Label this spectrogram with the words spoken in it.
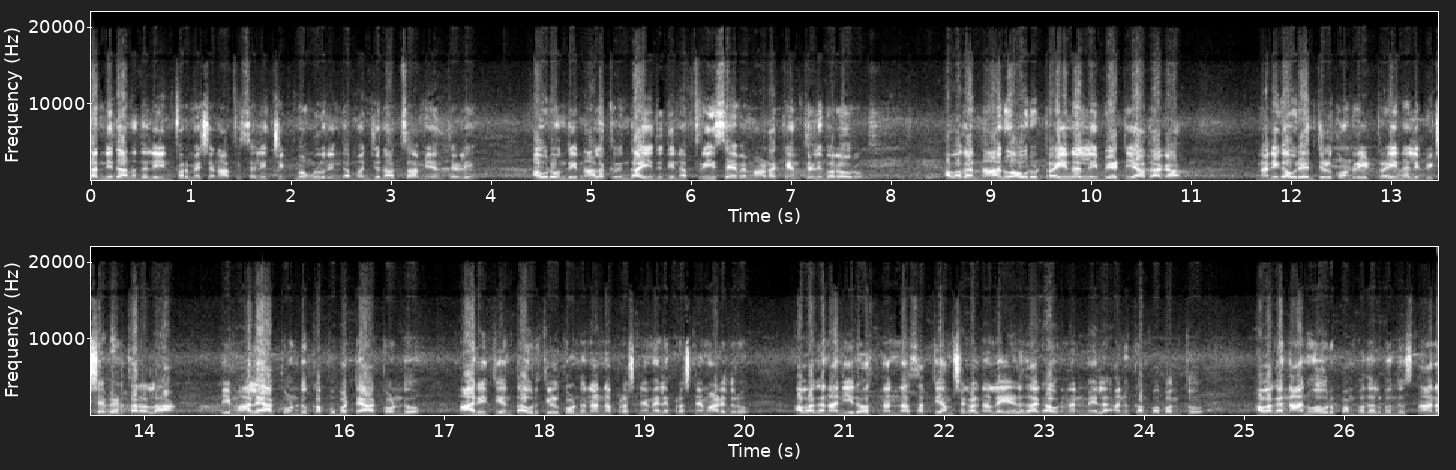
ಸನ್ನಿಧಾನದಲ್ಲಿ ಇನ್ಫಾರ್ಮೇಷನ್ ಆಫೀಸಲ್ಲಿ ಚಿಕ್ಕಮಗಳೂರಿಂದ ಮಂಜುನಾಥ್ ಸ್ವಾಮಿ ಅಂತೇಳಿ ಅವರು ಒಂದು ನಾಲ್ಕರಿಂದ ಐದು ದಿನ ಫ್ರೀ ಸೇವೆ ಮಾಡೋಕ್ಕೆ ಅಂತೇಳಿ ಬರೋರು. ಅವಾಗ ನಾನು ಅವರು ಟ್ರೈನಲ್ಲಿ ಭೇಟಿಯಾದಾಗ ನನಗೆ ಅವ್ರು ಏನು ತಿಳ್ಕೊಂಡ್ರು, ಈ ಟ್ರೈನಲ್ಲಿ ಭಿಕ್ಷೆ ಬೇಡ್ತಾರಲ್ಲ ಈ ಮಾಲೆ ಹಾಕ್ಕೊಂಡು ಕಪ್ಪು ಬಟ್ಟೆ ಹಾಕ್ಕೊಂಡು ಆ ರೀತಿ ಅಂತ ಅವ್ರು ತಿಳ್ಕೊಂಡು ನನ್ನ ಪ್ರಶ್ನೆ ಮೇಲೆ ಪ್ರಶ್ನೆ ಮಾಡಿದ್ರು. ಅವಾಗ ನಾನು ಇರೋ ನನ್ನ ಸತ್ಯಾಂಶಗಳನ್ನೆಲ್ಲ ಹೇಳಿದಾಗ ಅವ್ರು ನನ್ನ ಮೇಲೆ ಅನುಕಂಪ ಬಂತು. ಅವಾಗ ನಾನು ಅವರು ಪಂಪದಲ್ಲಿ ಬಂದು ಸ್ನಾನ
